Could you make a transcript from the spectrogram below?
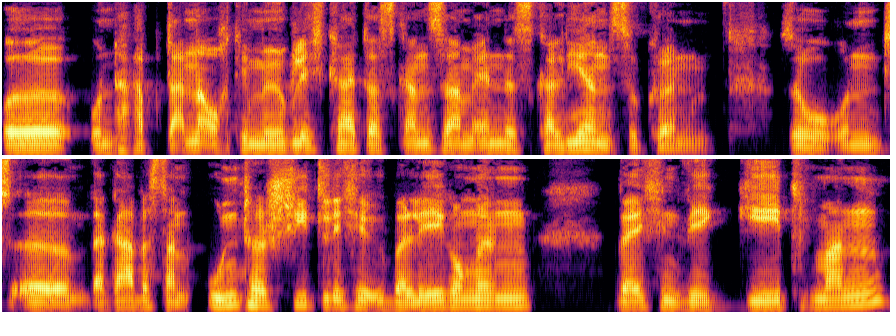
äh, und habe dann auch die Möglichkeit, das Ganze am Ende skalieren zu können. So, und äh, da gab es dann unterschiedliche Überlegungen, welchen Weg geht man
